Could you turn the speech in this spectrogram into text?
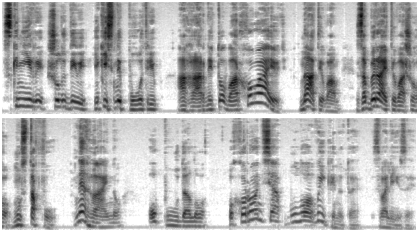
скніри шолодиві, якийсь непотріб, а гарний товар ховають. Нати вам, забирайте вашого мустафу. Негайно, опудало. Охоронця було викинуте з валізи.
